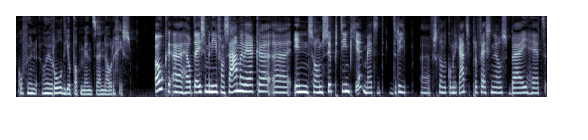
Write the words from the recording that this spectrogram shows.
of hun, hun rol die op dat moment nodig is. Ook helpt deze manier van samenwerken in zo'n subteampje met drie uh, verschillende communicatieprofessionals bij het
